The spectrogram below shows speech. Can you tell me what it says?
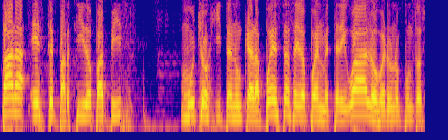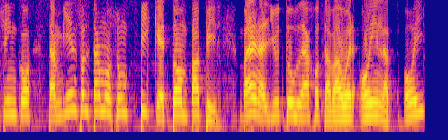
para este partido, papis, mucho ojito en un crear apuestas, ahí lo pueden meter igual, over 1.5. También soltamos un piquetón, papis. Vayan al YouTube de AJ Bauer hoy en la hoy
